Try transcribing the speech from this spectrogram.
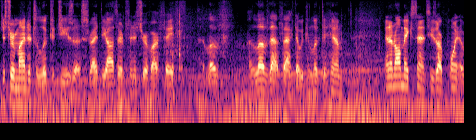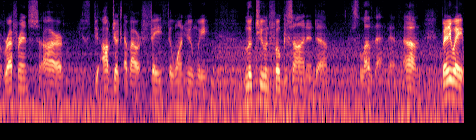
just a reminder to look to Jesus, right? The author and finisher of our faith. I love, I love that fact that we can look to Him, and it all makes sense. He's our point of reference. Our, He's the object of our faith, the one whom we look to and focus on, and uh, just love that, man. Um, but anyway,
